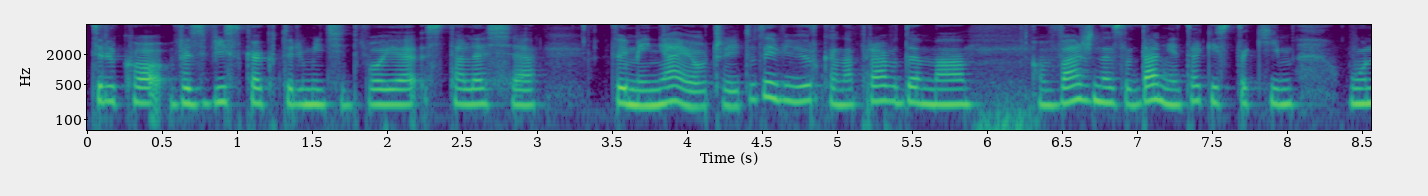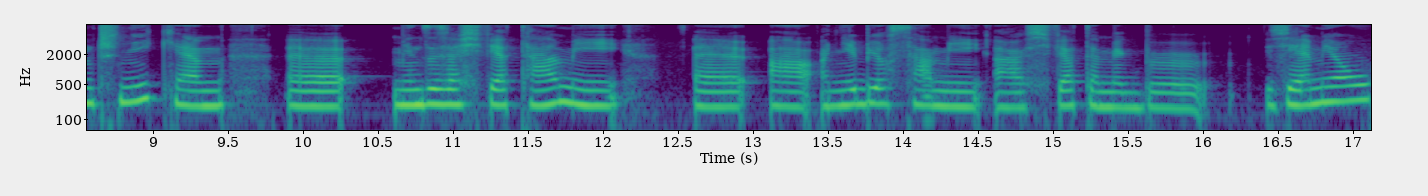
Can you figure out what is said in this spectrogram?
tylko wezwiska, którymi ci dwoje stale się wymieniają. Czyli tutaj wiewiórka naprawdę ma ważne zadanie, tak jest takim łącznikiem e, między zaświatami e, a, a niebiosami, a światem jakby ziemią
